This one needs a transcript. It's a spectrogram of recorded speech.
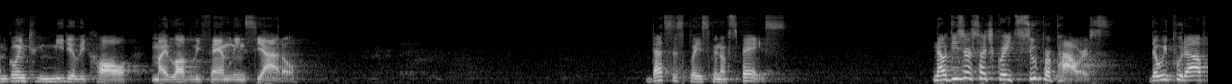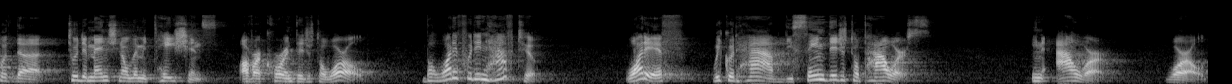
I'm going to immediately call my lovely family in Seattle. That's displacement of space. Now, these are such great superpowers that we put up with the two dimensional limitations of our current digital world. But what if we didn't have to? What if we could have the same digital powers in our world?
